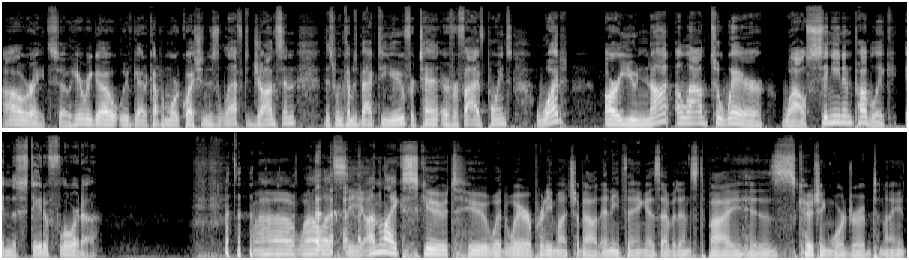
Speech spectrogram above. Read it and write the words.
All right, so here we go. We've got a couple more questions left. Johnson, this one comes back to you for ten or for five points. What are you not allowed to wear while singing in public in the state of Florida? Uh, well, let's see. Unlike Scoot, who would wear pretty much about anything, as evidenced by his coaching wardrobe tonight,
